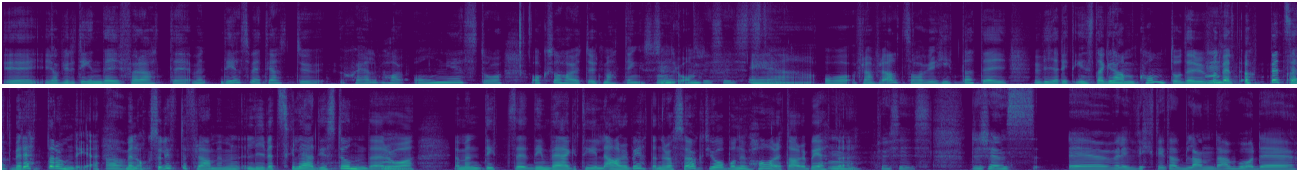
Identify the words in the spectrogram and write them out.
eh, jag har bjudit in dig för att eh, men dels vet jag att du själv har ångest och också har ett utmattningssyndrom. Mm, precis. Eh, och framförallt så har vi hittat dig via ditt Instagramkonto där du på Mm. ett väldigt öppet sätt berättar om det. Men också lyfter fram men, livets glädjestunder Mm. och ja, men, ditt, eh, din väg till arbete. När du har sökt jobb och nu har ett arbete. Mm, precis. Det känns eh, väldigt viktigt att blanda både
